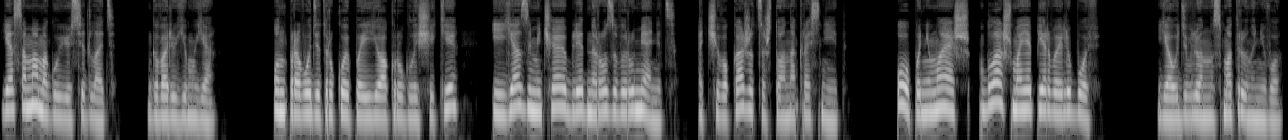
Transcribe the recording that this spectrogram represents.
Я сама могу ее седлать», — говорю ему я. Он проводит рукой по ее округлой щеке, и я замечаю бледно-розовый румянец, отчего кажется, что она краснеет. «О, понимаешь, Блаш — моя первая любовь. Я удивленно смотрю на него.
